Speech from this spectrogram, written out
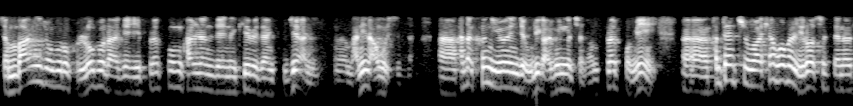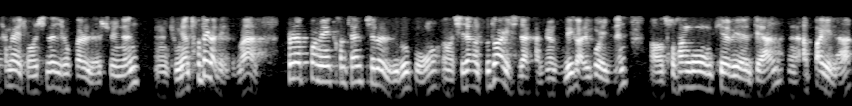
전방위적으로 글로벌하게 이 플랫폼 관련되어 있는 기업에 대한 규제안이 어, 많이 나오고 있습니다. 아, 가장 큰 이유는 이제 우리가 알고 있는 것처럼 플랫폼이 어, 컨텐츠와 협업을 이루었을 때는 상당히 좋은 시너지 효과를 낼 수 있는 음, 중요한 토대가 되지만 플랫폼이 컨텐츠를 누르고 어, 시장을 주도하기 시작하면 우리가 알고 있는 어, 소상공인 기업에 대한 어, 압박이나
